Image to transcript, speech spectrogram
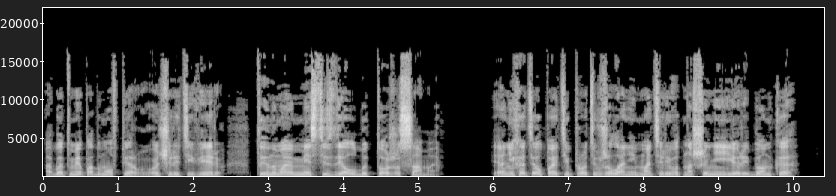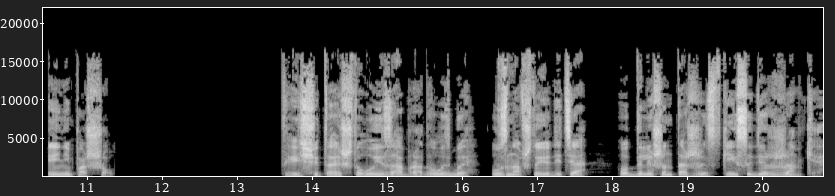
Об этом я подумал в первую очередь и верю, ты на моем месте сделал бы то же самое. Я не хотел пойти против желаний матери в отношении ее ребенка и не пошел. «Ты считаешь, что Луиза обрадовалась бы, узнав, что ее дитя отдали шантажистке и содержанке?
